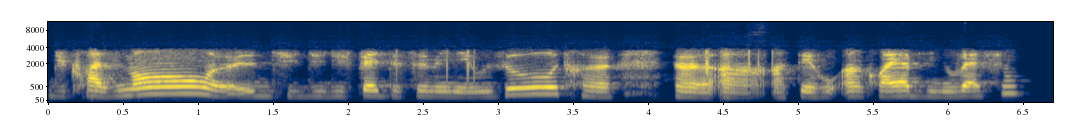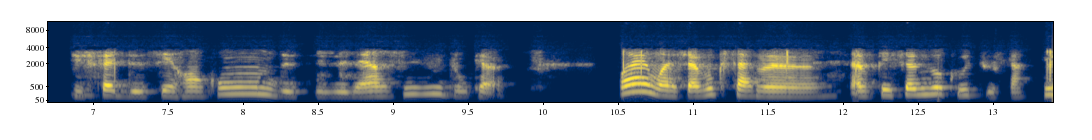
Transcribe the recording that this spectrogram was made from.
du croisement, du, du, du, fait de se mêler aux autres, un, un terreau incroyable d'innovation du fait de ces rencontres, de ces énergies. Donc, Ouais, moi, j'avoue que ça me, ça me questionne beaucoup tout ça.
